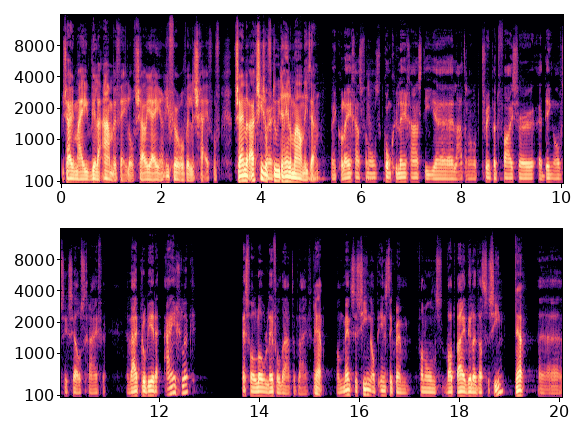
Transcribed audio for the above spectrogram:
zou je mij willen aanbevelen of zou jij een referral willen schrijven? Of, of zijn er acties of Nee. doe je er helemaal niet aan? Mijn collega's van ons, conculega's, die eh, laten dan op TripAdvisor eh, dingen over zichzelf schrijven. En wij proberen eigenlijk best wel low level daar te blijven. Ja. Want mensen zien op Instagram van ons wat wij willen dat ze zien. Ja. Ehm,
